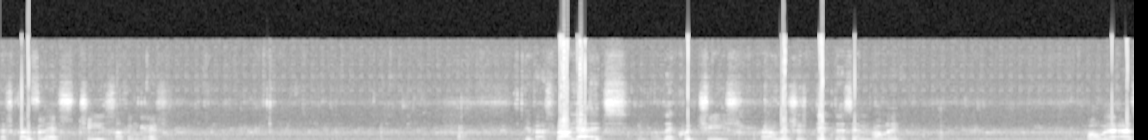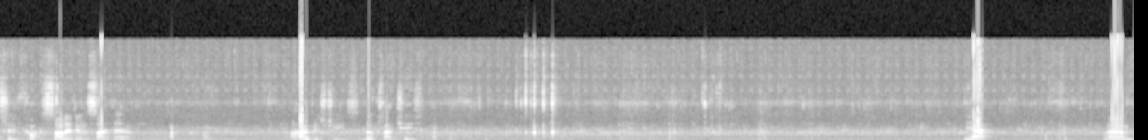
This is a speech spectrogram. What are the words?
let's go for this cheese. I think it is. Give that a smell. Yeah, it's liquid cheese. I'm going to just dip this in probably. Oh, yeah, actually quite solid inside there. I hope it's cheese. It looks like cheese. Yeah. Um,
